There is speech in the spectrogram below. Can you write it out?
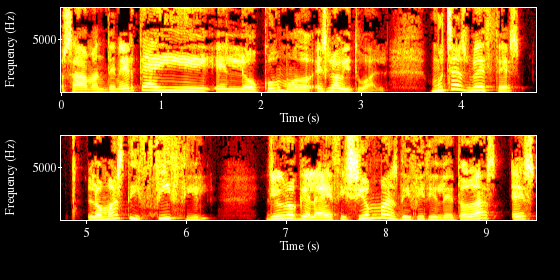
o sea, mantenerte ahí en lo cómodo es lo habitual. Muchas veces lo más difícil, yo creo que la decisión más difícil de todas es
